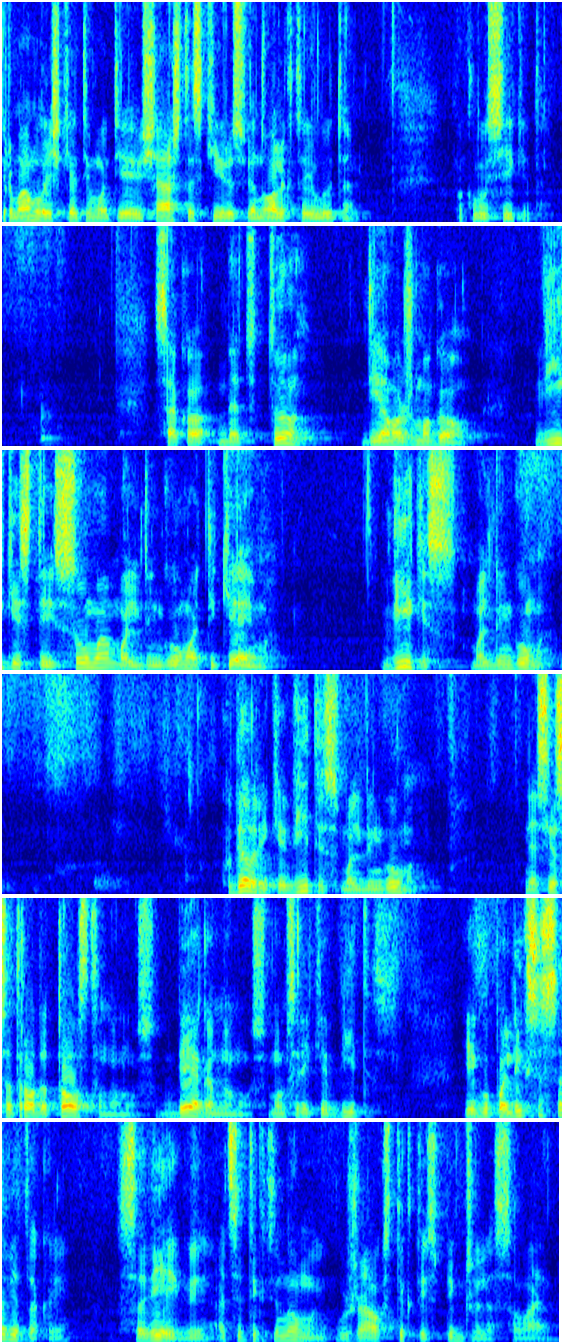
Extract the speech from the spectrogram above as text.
Pirmam laiškė Timotiejui šeštas skyrius, vienuolikta eilutė. Paklausykite. Sako, bet tu, Dievo žmogau, vykis teisumą, maldingumą, tikėjimą. Vykis maldingumą. Kodėl reikia vytis maldingumą? Nes jis atrodo tolsta nuo mūsų, bėga nuo mūsų, mums reikia vytis. Jeigu paliksi savitakai, savieigai, atsitiktinumui, užauks tik tai spigdžalės savaime.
